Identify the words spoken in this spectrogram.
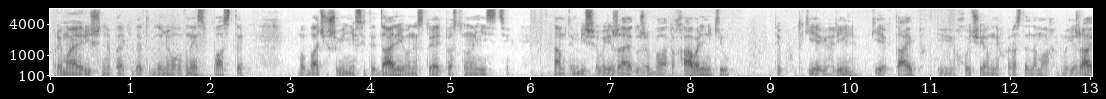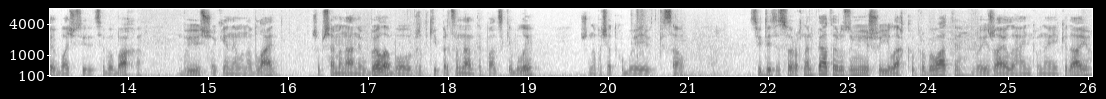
Приймаю рішення перекидати до нього вниз впасти, бо бачу, що він їх світить далі, і вони стоять просто на місці. Там тим більше виїжджає дуже багато хавальників. Типу, такі як гріль, такі як тайп, і хочу я в них вкрасти дамаг. Виїжджаю, бачу, світиться бабаха, боюсь, що кине вона блайнд, щоб ще мене не вбила, бо вже такі прецеденти пацки були, що на початку бою я відкисав. Світиться 4005, розумію, що її легко пробивати. Виїжджаю легенько в неї кидаю.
